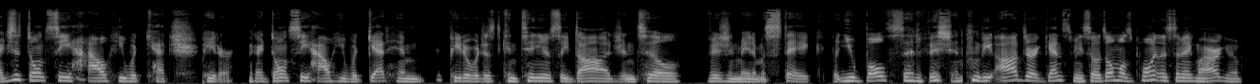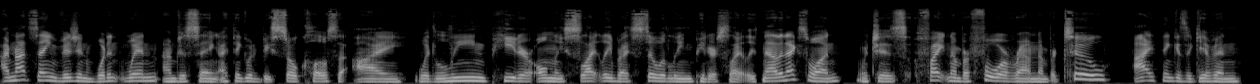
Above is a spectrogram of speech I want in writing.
I just don't see how he would catch Peter. Like, I don't see how he would get him. Peter would just continuously dodge until Vision made a mistake. But you both said Vision. the odds are against me, so it's almost pointless to make my argument. I'm not saying Vision wouldn't win. I'm just saying I think it would be so close that I would lean Peter only slightly, but I still would lean Peter slightly. Now, the next one, which is fight number four, round number two, I think is a given.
